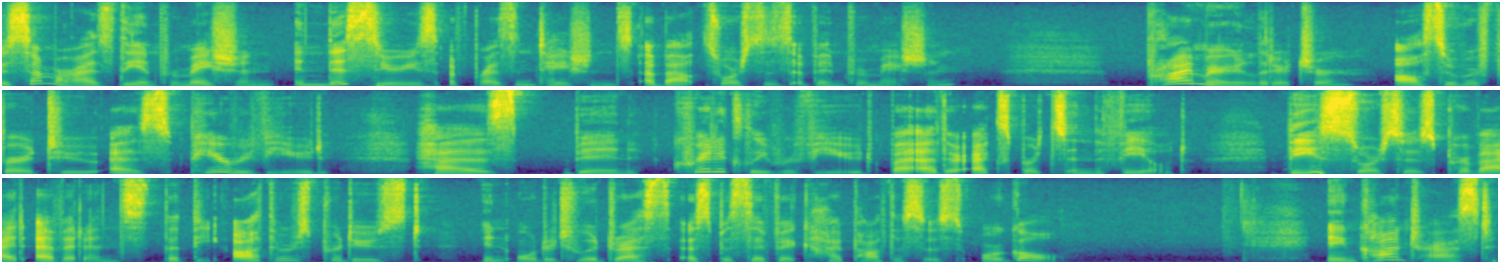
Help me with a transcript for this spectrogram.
To summarize the information in this series of presentations about sources of information, primary literature, also referred to as peer-reviewed, has been critically reviewed by other experts in the field. These sources provide evidence that the authors produced in order to address a specific hypothesis or goal. In contrast,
